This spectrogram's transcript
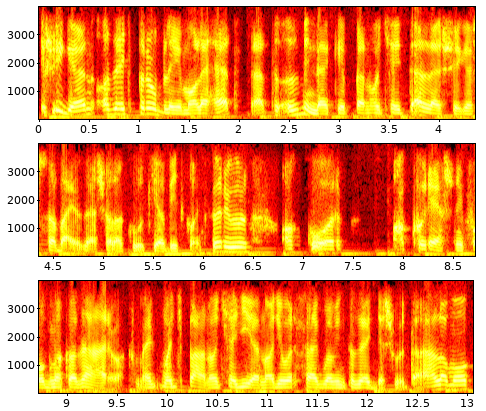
És igen, az egy probléma lehet, tehát az mindenképpen, hogyha itt ellenséges szabályozás alakul ki a bitcoin körül, akkor akkor esni fognak az árak. Meg, vagy pláne, hogyha egy ilyen nagy országban, mint az Egyesült Államok,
